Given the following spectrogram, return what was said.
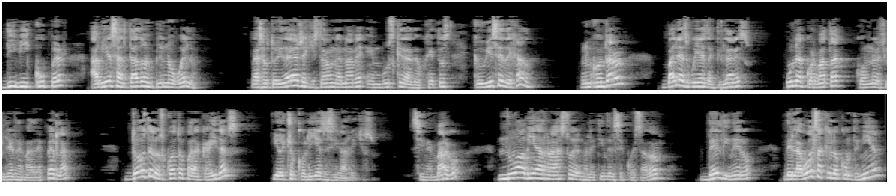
D.B. Cooper había saltado en pleno vuelo. Las autoridades registraron la nave en búsqueda de objetos que hubiese dejado. Encontraron varias huellas dactilares, una corbata con un alfiler de madre perla, dos de los cuatro paracaídas y ocho colillas de cigarrillos. Sin embargo, no había rastro del maletín del secuestrador, del dinero, de la bolsa que lo contenía,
